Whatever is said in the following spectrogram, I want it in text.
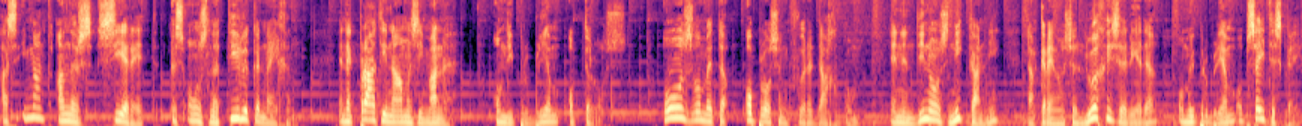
As iemand anders seer het, is ons natuurlike neiging en ek praat hier namens die manne om die probleem op te los. Ons wil met 'n oplossing voor 'n dag kom en indien ons nie kan nie, dan kry ons 'n logiese rede om die probleem op sy te skuif.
